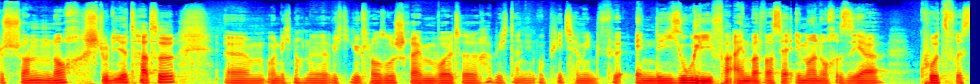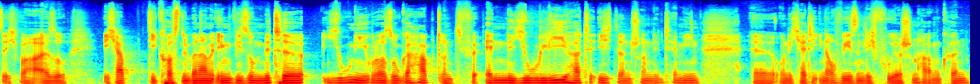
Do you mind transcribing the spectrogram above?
schon noch studiert hatte ähm, und ich noch eine wichtige Klausur schreiben wollte, habe ich dann den OP-Termin für Ende Juli vereinbart, was ja immer noch sehr kurzfristig war. Also ich habe die Kostenübernahme irgendwie so Mitte Juni oder so gehabt und für Ende Juli hatte ich dann schon den Termin äh, und ich hätte ihn auch wesentlich früher schon haben können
